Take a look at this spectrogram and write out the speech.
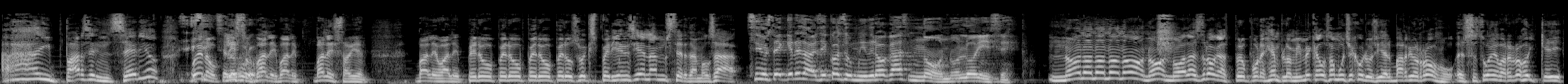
Ay, parce, ¿en serio? Bueno, listo, vale, vale, vale, está bien. Vale, vale, pero, pero, pero, pero su experiencia en Ámsterdam, o sea, Si usted quiere saber si consumí drogas, no, no lo hice. No, no, no, no, no, no, no a las drogas, pero por ejemplo, a mí me causa mucha curiosidad el Barrio Rojo. Eso estuvo en el Barrio Rojo y qué,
